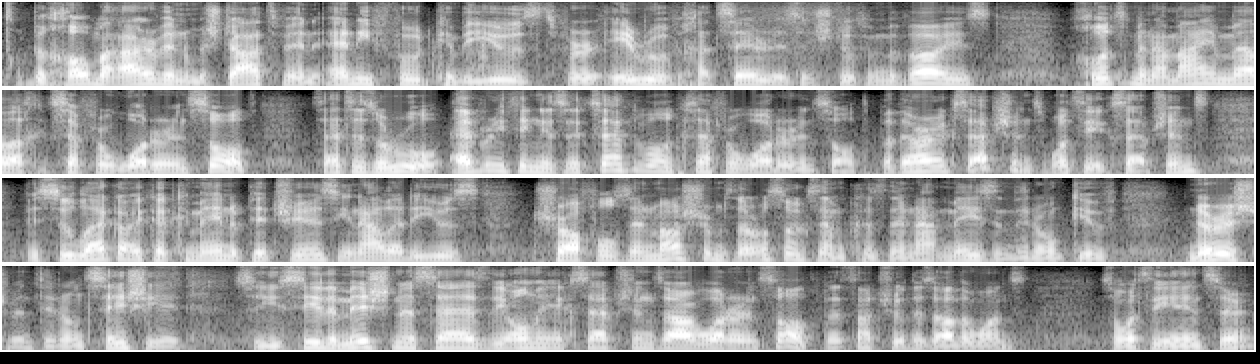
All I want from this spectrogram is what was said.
B'chol ma'arvin mishtatvin, any food can be used for eruv, chatzeris, and shtufim mevois, chutz min amayim melech, except for water and salt. So that's as a rule. Everything is acceptable except for water and salt. But there are exceptions. What's the exceptions? V'sulekaika kamena pitrias, you're not allowed to use truffles and mushrooms. They're also exempt because they're not mason. They don't give nourishment. They don't satiate. So you see the Mishnah says the only exceptions are water and salt. But that's not true. There's other ones. So what's the answer?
